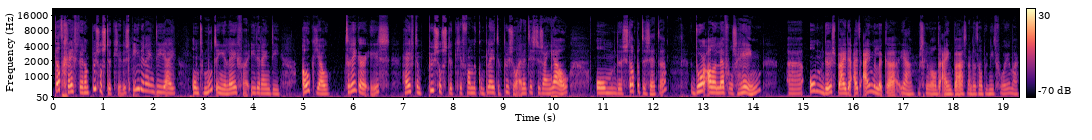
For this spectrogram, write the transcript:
dat geeft weer een puzzelstukje. Dus iedereen die jij ontmoet in je leven, iedereen die ook jouw trigger is, heeft een puzzelstukje van de complete puzzel. En het is dus aan jou om de stappen te zetten door alle levels heen. Uh, om dus bij de uiteindelijke, ja, misschien wel de eindbaas, nou dat hoop ik niet voor je, maar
